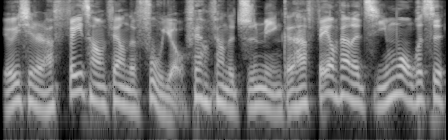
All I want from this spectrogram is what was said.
有一些人他非常非常的富有，非常非常的知名，可是他非常非常的寂寞，或是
